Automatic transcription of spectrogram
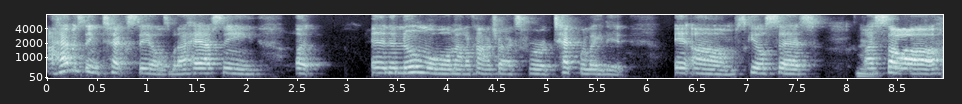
I haven't seen tech sales, but I have seen a, an innumerable amount of contracts for tech related eh, um, skill sets. Mm. I saw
